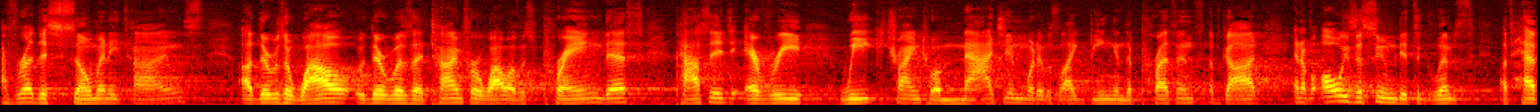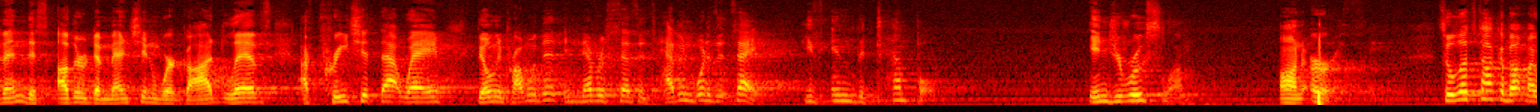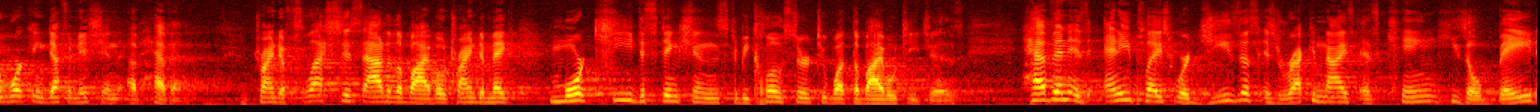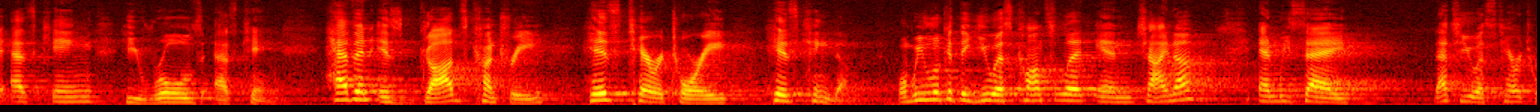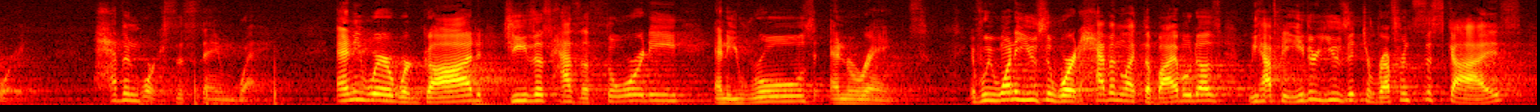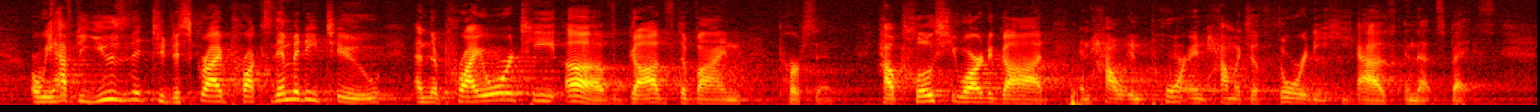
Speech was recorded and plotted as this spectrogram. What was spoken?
I've read this so many times. Uh, there was a while, there was a time for a while I was praying this passage every week, trying to imagine what it was like being in the presence of God. And I've always assumed it's a glimpse of heaven, this other dimension where God lives. I preach it that way. The only problem with it, it never says it's heaven. What does it say? He's in the temple in Jerusalem on earth. So let's talk about my working definition of heaven. Trying to flesh this out of the Bible, trying to make more key distinctions to be closer to what the Bible teaches. Heaven is any place where Jesus is recognized as king, he's obeyed as king, he rules as king. Heaven is God's country, his territory, his kingdom. When we look at the U.S. consulate in China and we say, that's U.S. territory, heaven works the same way. Anywhere where God, Jesus, has authority and he rules and reigns. If we want to use the word heaven like the Bible does, we have to either use it to reference the skies or we have to use it to describe proximity to and the priority of God's divine person, how close you are to God, and how important, how much authority He has in that space.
